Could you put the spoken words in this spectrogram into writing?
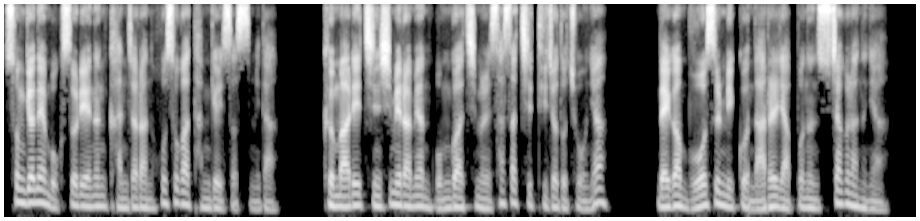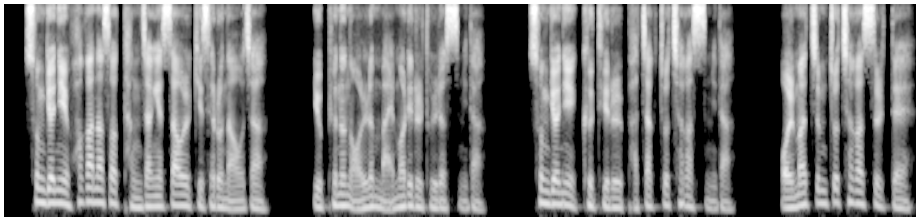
송견의 목소리에는 간절한 호소가 담겨 있었습니다. 그 말이 진심이라면 몸과 짐을 샅샅이 뒤져도 좋으냐? 내가 무엇을 믿고 나를 얕보는 수작을 하느냐? 송견이 화가 나서 당장에 싸울 기세로 나오자 유표는 얼른 말머리를 돌렸습니다. 송견이 그 뒤를 바짝 쫓아갔습니다. 얼마쯤 쫓아갔을 때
